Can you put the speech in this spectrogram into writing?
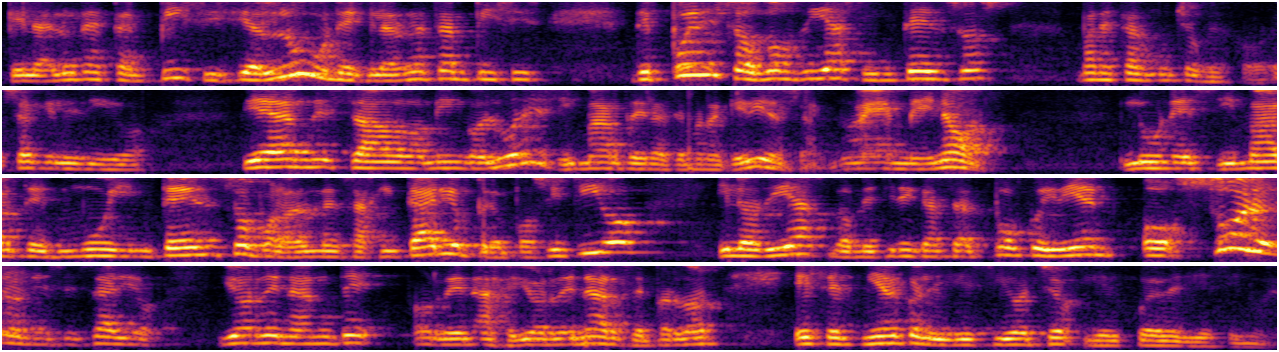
que la luna está en Pisces, y el lunes, que la luna está en Pisces, después de esos dos días intensos, van a estar mucho mejor. O sea que les digo, viernes, sábado, domingo, lunes y martes de la semana que viene. O sea, no es menor. Lunes y martes muy intenso por la luna en Sagitario, pero positivo. Y los días donde tiene que hacer poco y bien o solo lo necesario y ordenante, ordenar, y ordenarse, perdón, es el miércoles 18 y el jueves 19.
